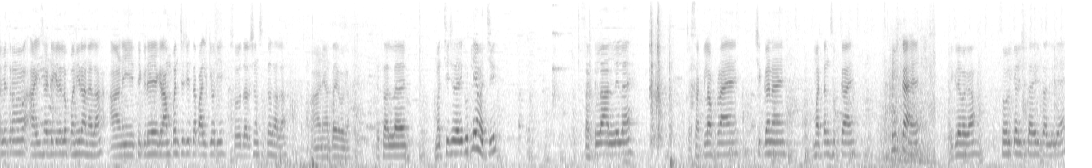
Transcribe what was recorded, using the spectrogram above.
तर मित्रांनो आईसाठी गेलेलो पनीर आणायला आणि तिकडे ग्रामपंचायतीच्या पालखी होती सो दर्शन सुद्धा झाला. आणि आता हे बघा हे चाललंय. मच्छीची तरी कुठली आहे मच्छी? सकला आणलेला आहे. तर सकला फ्राय चिकन आहे मटन सुक्का आहे खूप काय आहे. इकडे बघा सोलकडीची तयारी चाललेली आहे.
